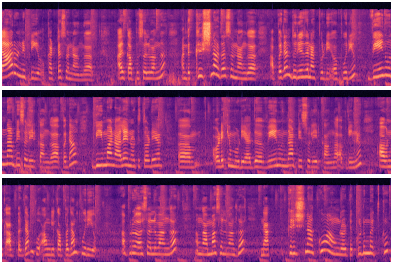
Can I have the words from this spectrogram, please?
யார் ஒன்று இப்படி கட்ட சொன்னாங்க? அதுக்கு அப்போ சொல்லுவாங்க அந்த கிருஷ்ணா தான் சொன்னாங்க. அப்போ தான் துரியோதனாக்கு புரியும் புரியும். வேணும்னு தான் அப்படி சொல்லியிருக்காங்க. அப்போ தான் பீமானால் என்னோட தொடைய உடைக்க முடியாது. வேணும் தான் அப்படி சொல்லியிருக்காங்க. அப்படின்னு அவனுக்கு அப்போ தான் பு- அவங்களுக்கு அப்போ தான் புரியும். அப்புறம் சொல்லுவாங்க அவங்க அம்மா சொல்லுவாங்க நான் கிருஷ்ணாக்கும் அவங்களோட குடும்பத்துக்கும்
